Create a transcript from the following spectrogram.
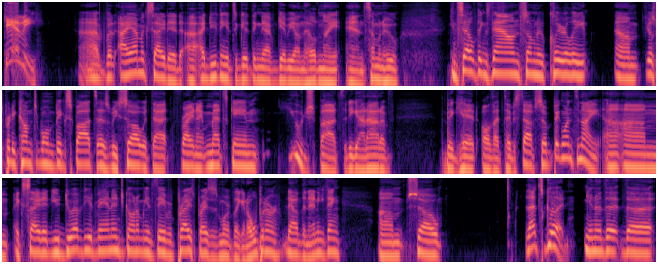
Gibby. Uh, but I am excited. Uh, I do think it's a good thing to have Gibby on the hill tonight and someone who can settle things down, someone who clearly um, feels pretty comfortable in big spots, as we saw with that Friday night Mets game. Huge spots that he got out of the big hit, all that type of stuff. So big one tonight. Uh, I'm excited. You do have the advantage going up against David Price. Price is more of like an opener now than anything. Um, so that's good. You know the the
